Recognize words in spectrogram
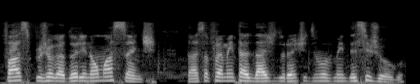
fácil para o jogador e não maçante. Então essa foi a mentalidade durante o desenvolvimento desse jogo.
